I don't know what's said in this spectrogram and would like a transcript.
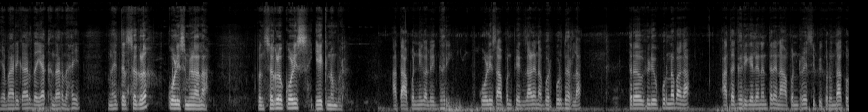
ह्या बारीक अर्धा एखादा अर्धा आहे. नाहीतर सगळं कोळीस मिळाला. पण सगळं कोळीस एक नंबर. आता आपण निघालो एक घरी. कोळीस आपण फेक जाळ्यांना भरपूर धरला. तर व्हिडिओ पूर्ण बघा. आता घरी गेल्यानंतर आहे ना आपण रेसिपी करून दाखवू.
